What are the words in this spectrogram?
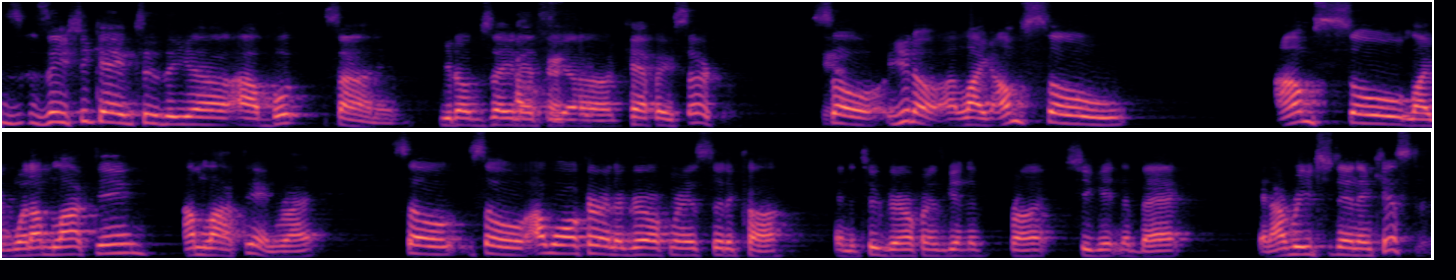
Z she came to the uh, our book signing. You know what I'm saying okay. at the uh, Cafe Circle. Yeah. So you know, like I'm so I'm so like when I'm locked in, I'm locked in, right? So so I walk her and her girlfriends to the car, and the two girlfriends get in the front, she get in the back, and I reached in and kissed her.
